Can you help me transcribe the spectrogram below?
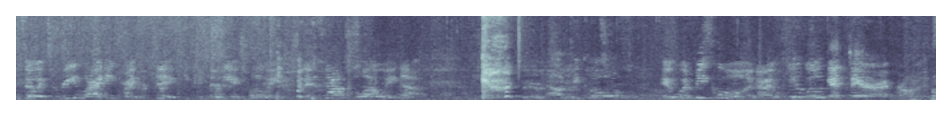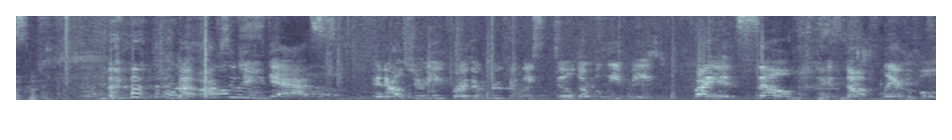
And so it's relighting my stick. You can see it glowing, but it's not blowing up. That would be cool. It would be cool, and I we will get there. I promise. but oxygen gas, and I'll show you further proof if you still don't believe me. By itself is not flammable.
